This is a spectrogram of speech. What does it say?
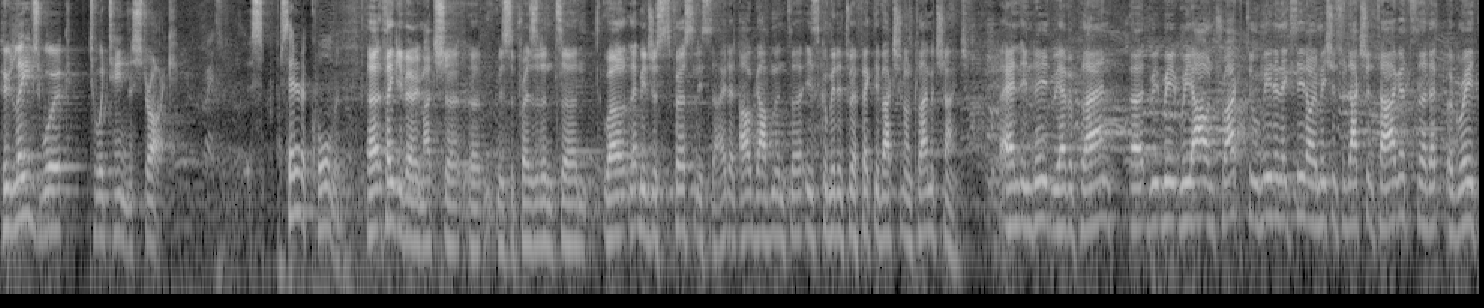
who leaves work to attend the strike? Senator Cormann. Uh, thank you very much, uh, uh, Mr President. Um, well, let me just firstly say that our government uh, is committed to effective action on climate change. And indeed, we have a plan. Uh, we, we, we, are on track to meet and exceed our emissions reduction targets uh, that agreed,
